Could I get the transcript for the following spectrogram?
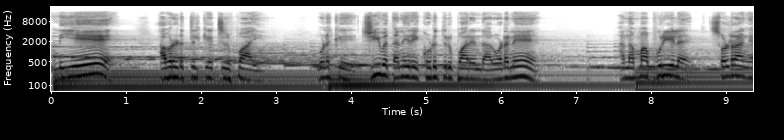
நீயே அவரிடத்தில் கேட்டிருப்பாய். உனக்கு ஜீவ தண்ணீரை கொடுத்திருப்பார் என்றார். உடனே அந்த அம்மா புரியல. சொல்கிறாங்க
